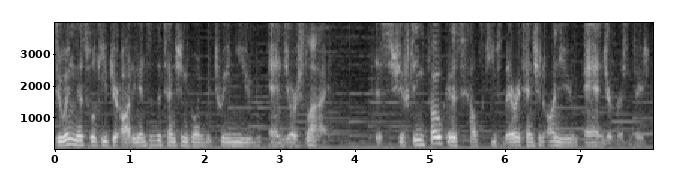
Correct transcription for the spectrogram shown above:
Doing this will keep your audience's attention going between you and your slides. This shifting focus helps keeps their attention on you and your presentation.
